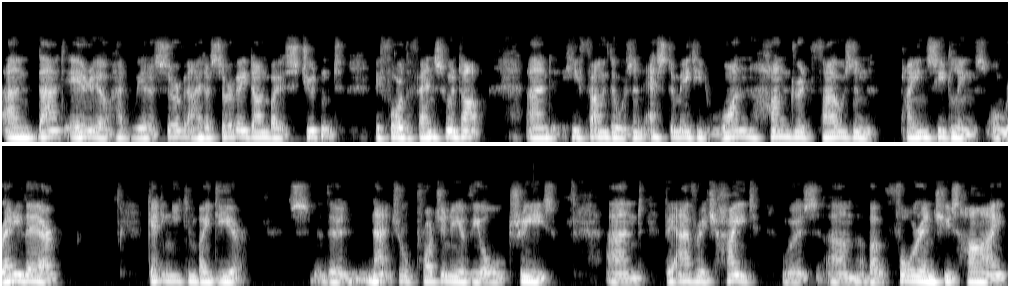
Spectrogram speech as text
And that area had we had a survey. I had a survey done by a student before the fence went up, and he found there was an estimated 100,000 pine seedlings already there, getting eaten by deer. The natural progeny of the old trees, and the average height was um, about four inches high,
